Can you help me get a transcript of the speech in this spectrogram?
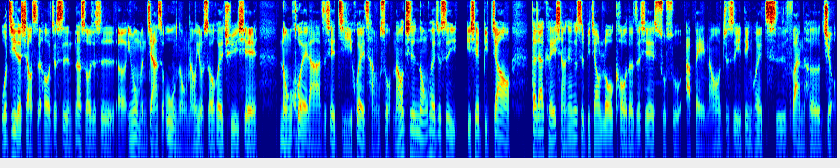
我记得小时候就是那时候就是呃，因为我们家是务农，然后有时候会去一些农会啦这些集会场所，然后其实农会就是一些比较大家可以想象就是比较 local 的这些叔叔阿伯，然后就是一定会吃饭喝酒，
